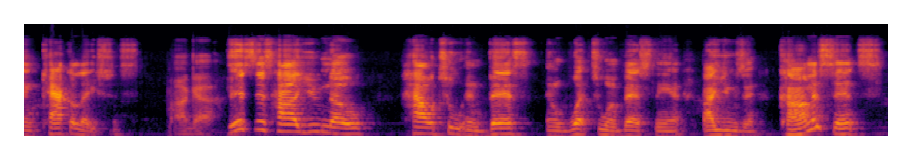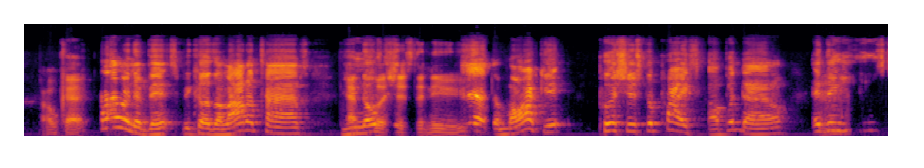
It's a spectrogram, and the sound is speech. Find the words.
and calculations. My God. This is how you know how to invest and what to invest in by using common sense, Okay. current events, because a lot of times you That know pushes the news. yeah, the market pushes the price up or down, and then mm-hmm. you use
